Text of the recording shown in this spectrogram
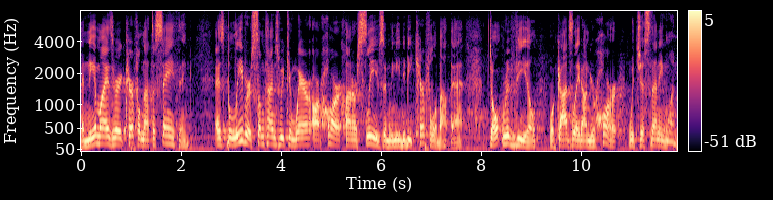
And Nehemiah is very careful not to say anything. As believers, sometimes we can wear our heart on our sleeves, and we need to be careful about that. Don't reveal what God's laid on your heart with just anyone.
